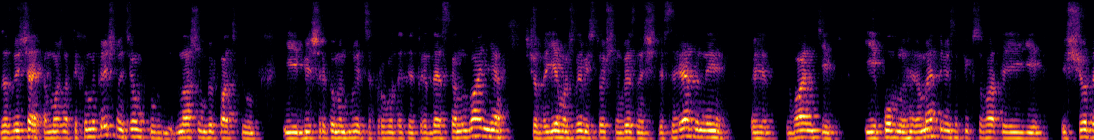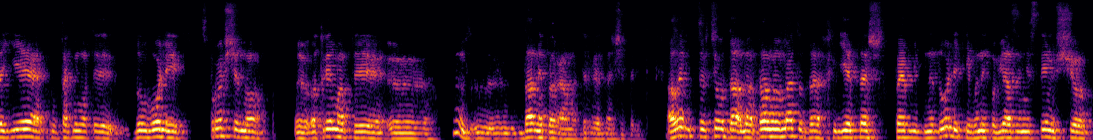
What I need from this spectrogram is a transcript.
Зазвичай там можна тихометричну зйомку, в нашому випадку і більш рекомендується проводити 3D-сканування, що дає можливість точно визначити середини е, вантів і повну геометрію зафіксувати її, що дає, ну, так мовити, доволі спрощено отримати е, ну, е, даний параметр визначити. Але цього даного методу є теж певні недоліки. Вони пов'язані з тим, що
